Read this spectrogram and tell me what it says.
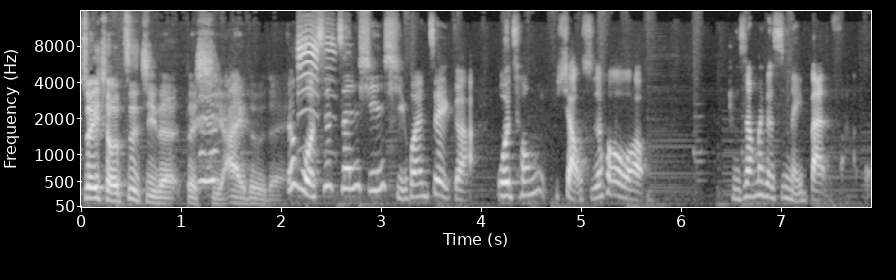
追求自己的的喜爱，对不对？我是真心喜欢这个啊！我从小时候哦，你知道那个是没办法的。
